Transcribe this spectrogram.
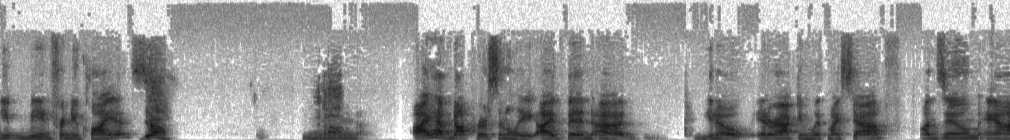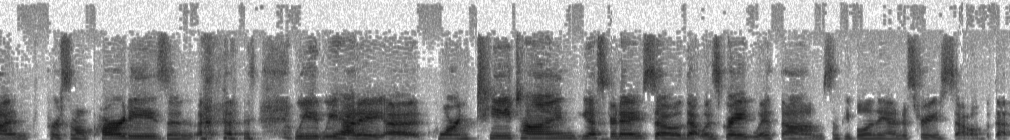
you mean for new clients? Yeah. Mm, I have not personally. I've been, uh, you know, interacting with my staff on Zoom and personal parties, and we we had a, a quarantine time yesterday, so that was great with um, some people in the industry. So, but that,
